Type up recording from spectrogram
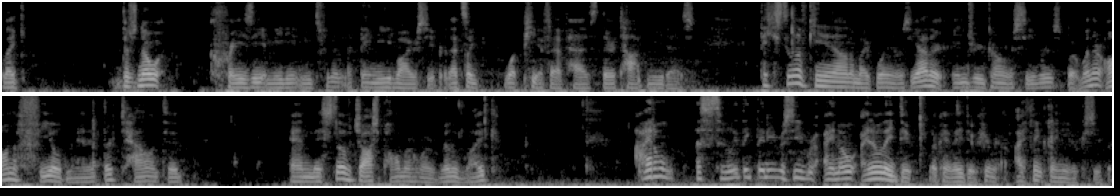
like, there's no crazy immediate needs for them. Like they need wide receiver. That's like what PFF has their top need as. They still have Keenan Allen and Mike Williams. Yeah, they're injury prone receivers, but when they're on the field, man, if they're talented, and they still have Josh Palmer, who I really like. I don't necessarily think they need a receiver. I know, I know they do. Okay, they do. Hear me out. I think they need a receiver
